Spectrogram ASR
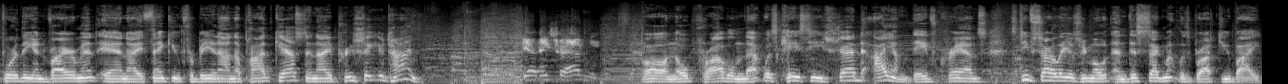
for the environment. And I thank you for being on the podcast, and I appreciate your time. Yeah, thanks for having me. Oh, no problem. That was Casey Shedd. I am Dave Kranz. Steve Sarley is remote, and this segment was brought to you by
